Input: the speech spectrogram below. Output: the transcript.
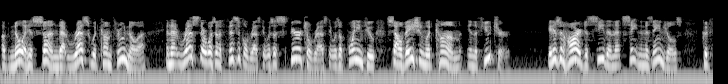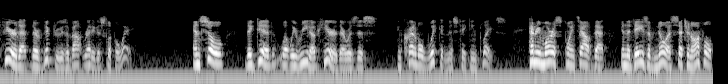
of Noah, his son, that rest would come through Noah, and that rest there wasn't a physical rest, it was a spiritual rest. It was a pointing to salvation would come in the future. It isn't hard to see then that Satan and his angels could fear that their victory was about ready to slip away. And so they did what we read of here. There was this incredible wickedness taking place. Henry Morris points out that in the days of Noah, such an awful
